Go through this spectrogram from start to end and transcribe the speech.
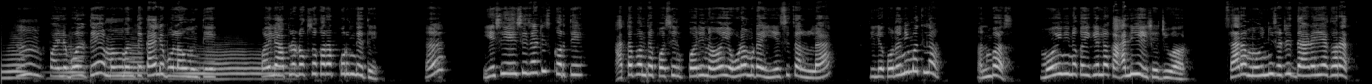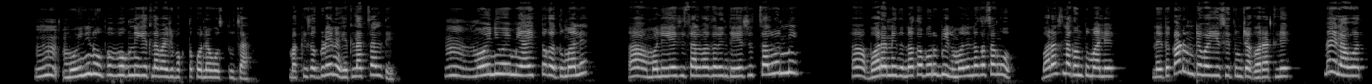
हं, पहिले बोलते मग म्हणते काय बोलावं म्हणते? पहिले आपलं डोकं खराब करून देते. हा? एसी एसी साठीच करते. आता पण त्या पसी परीनं एवढा मोठा एसी चालला तिला कोणाने म्हटलं? आणि बस मोहिनीनं काही केलं का? आली याच्या जीवावर. सारा मोहिनीसाठी दाडा या घरात. मोहिनीने उपभोग नाही घेतला पाहिजे फक्त कोण्या वस्तूचा. बाकी सगळे ना घेतलाच चालते. मोहिनी होय मी ऐकतो का तुम्हाला? हा मला एसी चालवा ते एसीच चालवून मी. हा भरा नाही नका भरू बिल मला नका सांगू. भराच लागून तुम्हाला. नाही तर काढून ठेवा एसी तुमच्या घरातले. नाही लावत.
